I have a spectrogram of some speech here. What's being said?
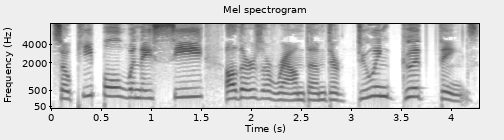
So people, when they see others around them, they're doing good things.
